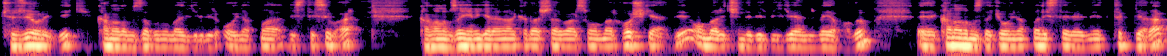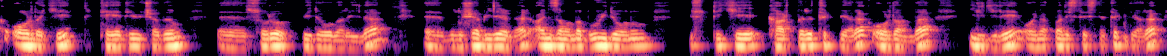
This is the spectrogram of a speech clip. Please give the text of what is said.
çözüyor idik. Kanalımızda bununla ilgili bir oynatma listesi var. Kanalımıza yeni gelen arkadaşlar varsa onlar hoş geldi. Onlar için de bir bilgilendirme yapalım. Ee, kanalımızdaki oynatma listelerini tıklayarak oradaki TYT 3 adım e, soru videolarıyla e, buluşabilirler. Aynı zamanda bu videonun üstteki kartları tıklayarak oradan da ilgili oynatma listesine tıklayarak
